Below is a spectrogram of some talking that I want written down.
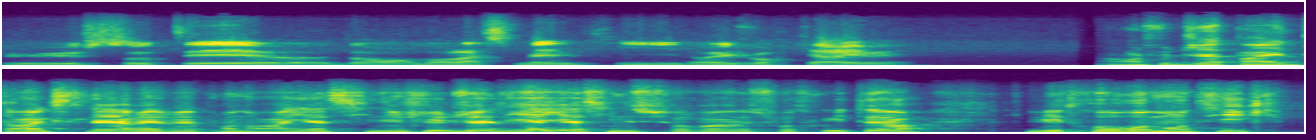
pu sauter euh, dans, dans, la semaine, qui, dans les jours qui arrivaient? Alors, je vais déjà parler de Draxler et répondre à Yacine. Je l'ai déjà dit à Yacine sur, euh, Twitter, il est trop romantique.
